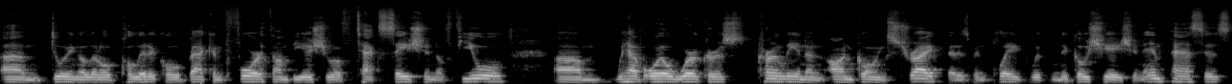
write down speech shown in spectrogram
um, doing a little political back and forth on the issue of taxation of fuel. Um, we have oil workers currently in an ongoing strike that has been plagued with negotiation impasses.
